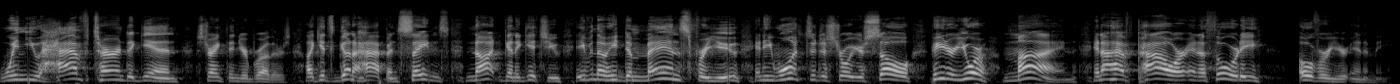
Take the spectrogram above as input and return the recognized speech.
when you have turned again, strengthen your brothers. Like it's going to happen. Satan's not going to get you, even though he demands for you and he wants to destroy your soul. Peter, you're mine, and I have power and authority over your enemy.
